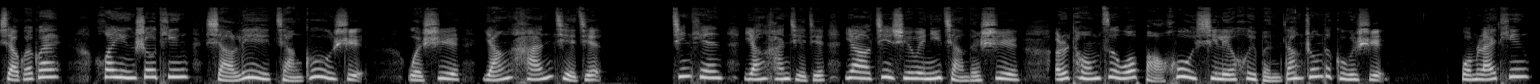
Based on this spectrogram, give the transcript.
小乖乖，欢迎收听小丽讲故事。我是杨涵姐姐，今天杨涵姐姐要继续为你讲的是儿童自我保护系列绘本当中的故事。我们来听《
